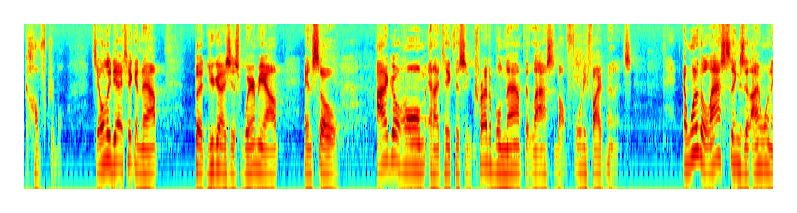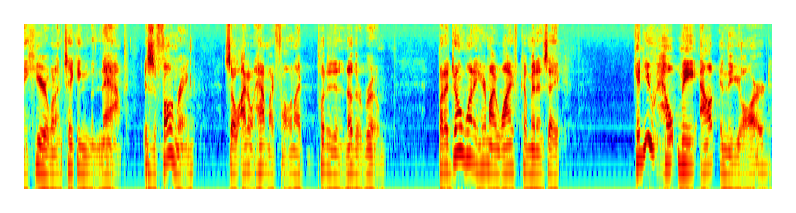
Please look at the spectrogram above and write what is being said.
comfortable. It's the only day I take a nap, but you guys just wear me out. And so I go home and I take this incredible nap that lasts about 45 minutes. And one of the last things that I want to hear when I'm taking the nap is the phone ring. So I don't have my phone, I put it in another room. But I don't want to hear my wife come in and say, Can you help me out in the yard?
